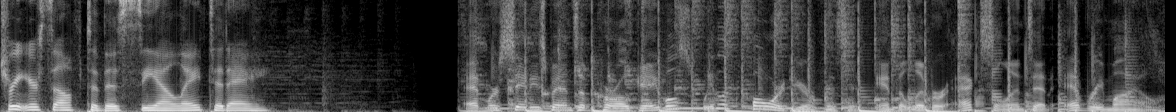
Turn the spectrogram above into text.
Treat yourself to this CLA today. At Mercedes Benz of Coral Gables, we look forward to your visit and deliver excellence at every mile.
